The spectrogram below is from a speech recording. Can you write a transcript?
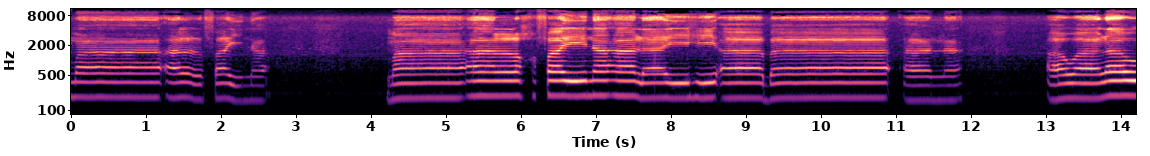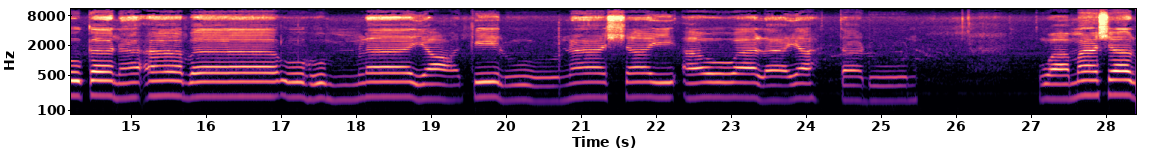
ma alfaina ma al ألفينا عليه آباءنا أولو كان آباؤهم لا يعقلون شيئا ولا يهتدون ومثل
